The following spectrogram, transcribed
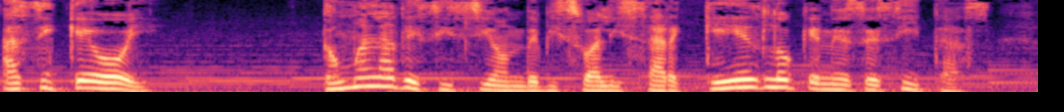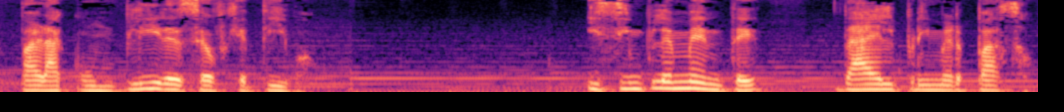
Así que hoy, toma la decisión de visualizar qué es lo que necesitas para cumplir ese objetivo. Y simplemente da el primer paso.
